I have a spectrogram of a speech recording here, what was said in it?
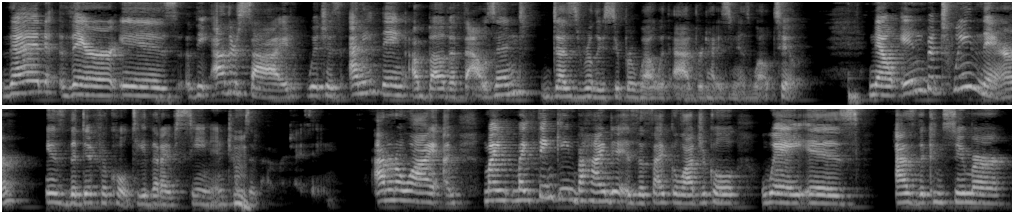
Then there is the other side, which is anything above a thousand does really super well with advertising as well too. Now, in between there is the difficulty that I've seen in terms hmm. of advertising. I don't know why. I'm my my thinking behind it is the psychological way is as the consumer,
